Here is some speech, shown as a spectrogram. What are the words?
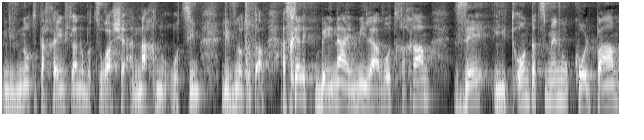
ולבנות את החיים שלנו בצורה שאנחנו רוצים לבנות אותם. אז חלק בעיניי מלעבוד חכם זה לטעון את עצמנו כל פעם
